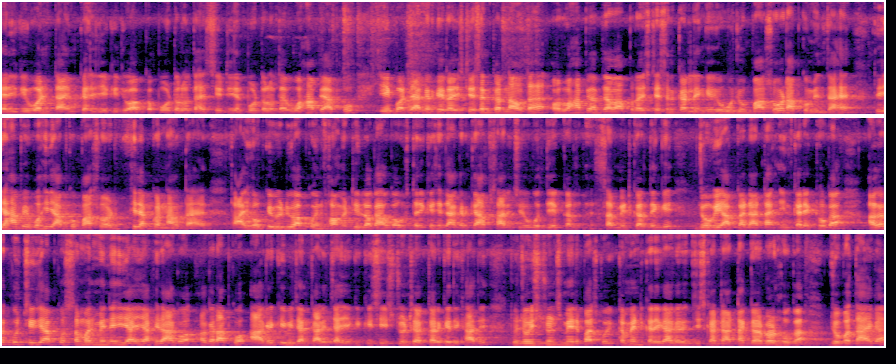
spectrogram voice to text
यानी कि वन टाइम कह लीजिए कि जो आपका पोर्टल होता है सिटीजन पोर्टल होता है, वहाँ पे आपको एक बार जाकर के रजिस्ट्रेशन करना होता है, और वहाँ पर जब आप रजिस्ट्रेशन कर लेंगे, वो जो पासवर्ड आपको मिलता है तो यहाँ पे वही आपको पासवर्ड फिलअप करना होता है। तो आई होप की वीडियो आपको इन्फॉर्मेटिव लगा होगा, उस तरीके से जाकर के आप सारी चीज़ों को देख कर सबमिट कर देंगे, जो भी आपका डाटा इनकरेक्ट होगा। अगर कुछ चीज़ें आपको समझ में नहीं आई या फिर आगे अगर आपको आगे की भी जानकारी चाहिए कि किसी स्टूडेंट का करके दिखा दे तो जो स्टूडेंट्स मेरे पास कोई कमेंट करेगा, अगर जिसका डाटा गड़बड़ होगा, जो बताएगा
